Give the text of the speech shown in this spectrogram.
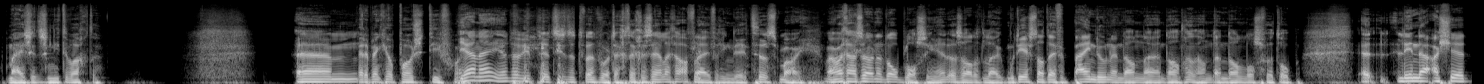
op mij zitten ze niet te wachten. Um, daar ben ik heel positief voor. Ja, nee, het, het, het, wordt echt een gezellige aflevering dit. Dat is mooi. Maar we gaan zo naar de oplossing. Hè? Dat is altijd leuk. Moet eerst altijd even pijn doen en dan, dan, dan, dan, dan lossen we het op. Uh, Linda, als je,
